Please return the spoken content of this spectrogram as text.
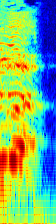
Look.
